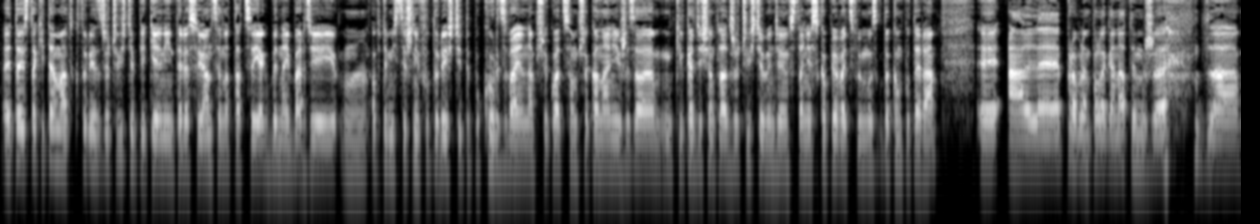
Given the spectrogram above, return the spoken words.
E, to jest taki temat, który jest rzeczywiście piekielnie interesujący, no tacy jakby najbardziej bardziej mm, optymistyczni futuryści typu Kurzweil na przykład są przekonani, że za kilkadziesiąt lat rzeczywiście będziemy w stanie skopiować swój mózg do komputera, y, ale problem polega na tym, że dla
